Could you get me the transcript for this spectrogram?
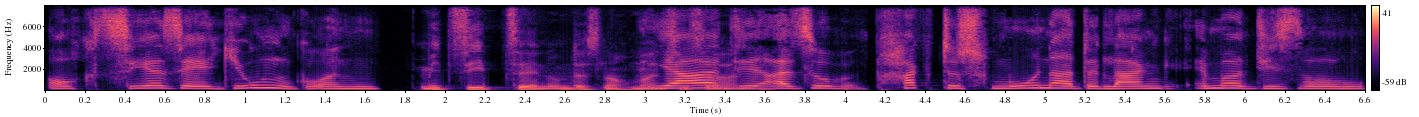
auch sehr, sehr jung und mit 17, um das nochmal ja, zu sagen. Ja, also praktisch monatelang immer diese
